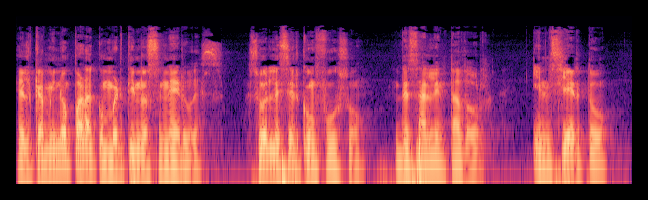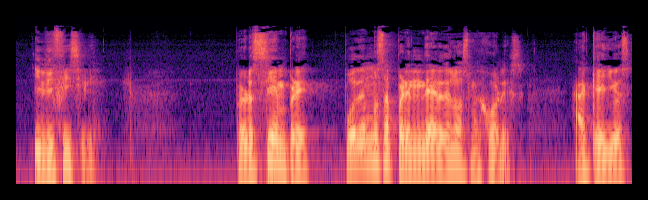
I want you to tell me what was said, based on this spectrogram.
El camino para convertirnos en héroes suele ser confuso, desalentador, incierto y difícil. Pero siempre podemos aprender de los mejores, aquellos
